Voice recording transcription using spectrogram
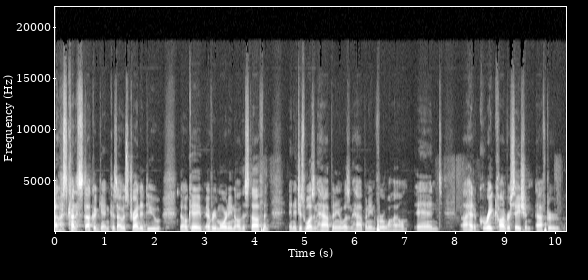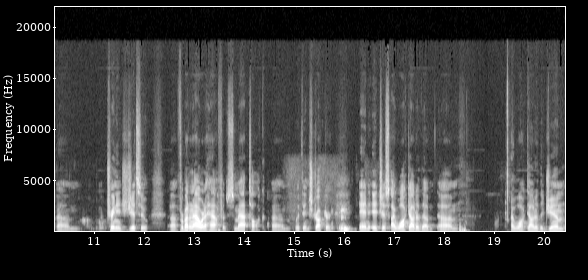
I was kind of stuck again because I was trying to do the okay every morning all this stuff and and it just wasn't happening. It wasn't happening for a while, and I had a great conversation after um, training jiu-jitsu uh, for about an hour and a half of some mat talk um, with the instructor, Mhm. and it just I walked out of the um, I walked out of the gym,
